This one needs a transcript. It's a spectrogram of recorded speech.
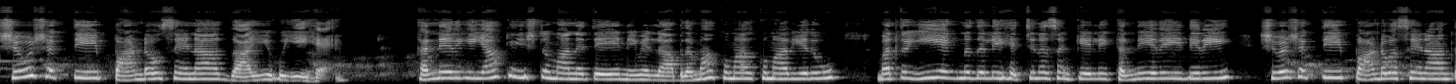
शिव शक्ति पांडव सेना गाई हुई है ಕನ್ಯರಿಗೆ ಯಾಕೆ ಇಷ್ಟು ಮಾನ್ಯತೆ ನೀವೆಲ್ಲ ಬ್ರಹ್ಮ ಕುಮಾರ್ ಕುಮಾರಿಯರು ಮತ್ತು ಈ ಯಜ್ಞದಲ್ಲಿ ಹೆಚ್ಚಿನ ಸಂಖ್ಯೆಯಲ್ಲಿ ಕನ್ಯೆಯರೇ ಇದ್ದೀರಿ ಶಿವಶಕ್ತಿ ಪಾಂಡವ ಸೇನಾ ಅಂತ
